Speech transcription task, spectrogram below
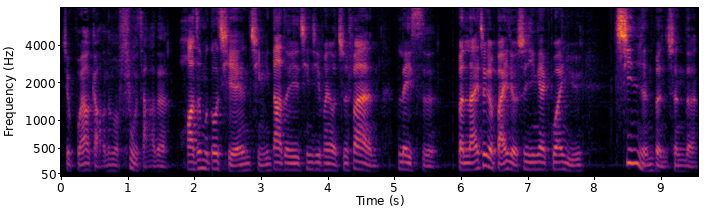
就不要搞那么复杂的，花这么多钱请一大堆亲戚朋友吃饭，累死。本来这个白酒是应该关于新人本身的，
